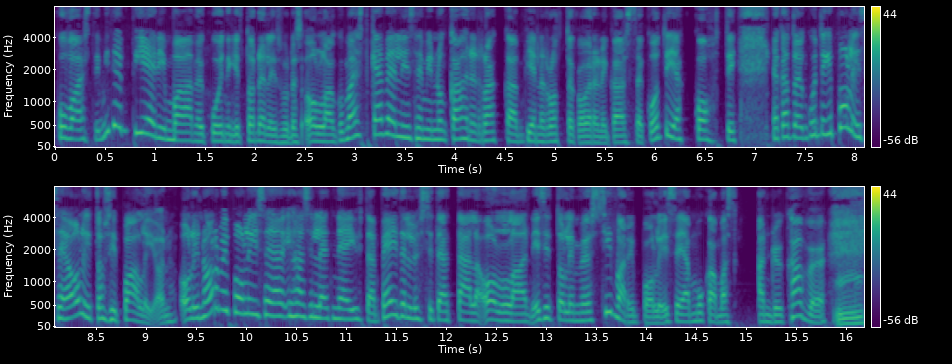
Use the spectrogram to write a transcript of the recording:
kuvasti, miten pieni maa me kuitenkin todellisuudessa ollaan. Kun mä sitten kävelin sen minun kahden rakkaan pienen rottokoirani kanssa kotia kohti ja katsoin kuitenkin poliiseja oli tosi paljon. Oli normipoliiseja ihan silleen, että ne ei yhtään väitellyt sitä, että täällä ollaan. Ja sitten oli myös sivaripoliiseja mukamassa undercover. Mm.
